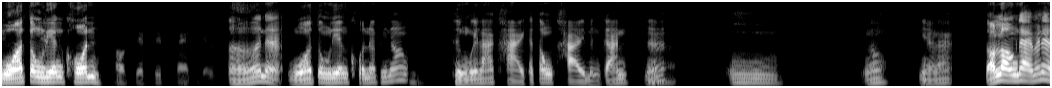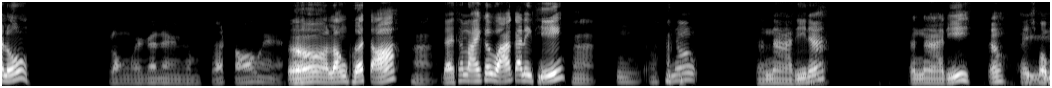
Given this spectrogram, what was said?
งัวต้องเลี้ยงคนเข้าเจ็ดสิบแปดเดือน เออ น่ะ งัวต้องเลี้ยงคนนะพี่น้อง ถึงเวลาขายก็ต้องขายเหมือนกันนะอืมเอาเนี่ยละ ต่อรองได้ไหมเนี่ยลุง ลองไปกันนะเผื่อน้องไงอ๋อ ลองเผื่อต่อ อ่าได้เท่าไหรก็ว่ากันอีกที อ่า อืมเอาพี่น้องหนาๆดีนะหนาๆดี เอาให้ชม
